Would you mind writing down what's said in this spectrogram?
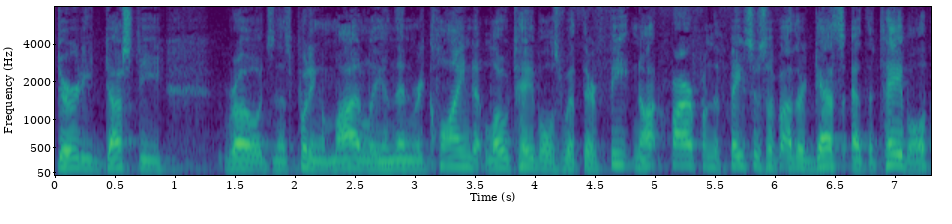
dirty, dusty roads, and that's putting it mildly, and then reclined at low tables with their feet not far from the faces of other guests at the table,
